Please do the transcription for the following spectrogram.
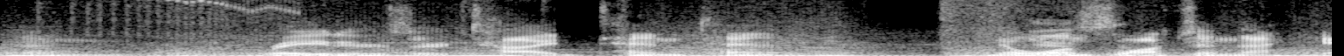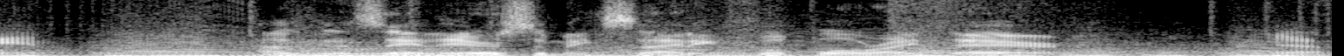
and Raiders are tied 10 10. No there's one's watching that game. I was to say, there's some exciting football right there. Yeah.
